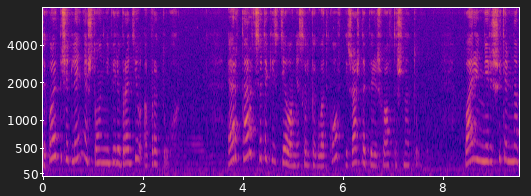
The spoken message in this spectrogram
Такое впечатление, что он не перебродил, а протух. Эр-Тар все-таки сделал несколько глотков, и жажда перешла в тошноту. Парень нерешительно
